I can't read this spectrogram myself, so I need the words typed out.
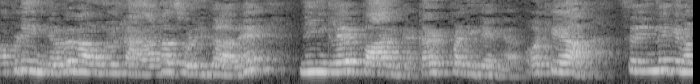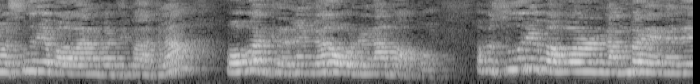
அப்படிங்கிறத நான் உங்களுக்கு அழகாக சொல்லித்தாரேன் நீங்களே பாருங்கள் கரெக்ட் பண்ணிக்கங்க. ஓகேயா சரி இன்னைக்கு நம்ம சூரிய பகவானை பற்றி பார்க்கலாம். ஒவ்வொரு கிரகங்களாக ஒன்றுனா பார்ப்போம். அப்போ சூரிய பகவானோட நம்பர் என்னது?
